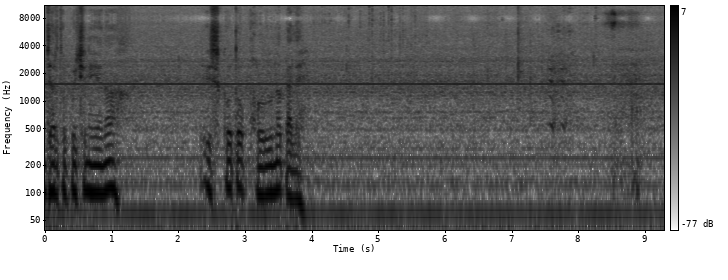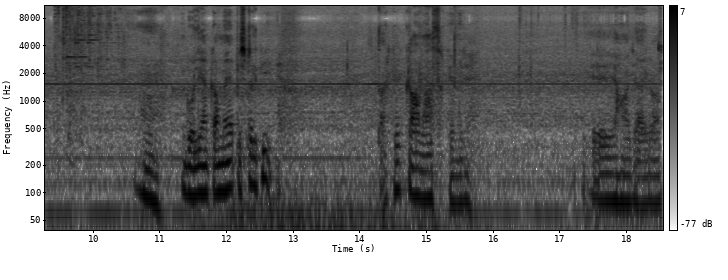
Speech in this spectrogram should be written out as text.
इधर तो कुछ नहीं है ना इसको तो फोड़ू ना पहले गोलियाँ कम है पिस्टल की, ताकि काम आ सके मेरे। ये यहाँ जाएगा अब।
